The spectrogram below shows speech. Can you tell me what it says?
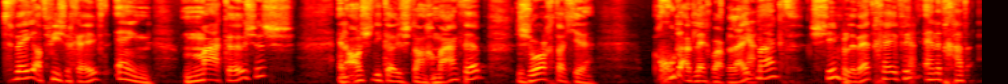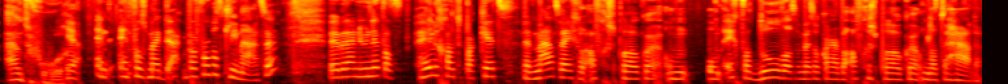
twee adviezen geeft. Eén, maak keuzes. En als je die keuzes dan gemaakt hebt, zorg dat je goed uitlegbaar beleid ja. maakt, simpele wetgeving ja. en het gaat uitvoeren. Ja, en, en volgens mij daar, bijvoorbeeld klimaat. Hè? We hebben daar nu net dat hele grote pakket met maatregelen afgesproken om, om echt dat doel wat we met elkaar hebben afgesproken om dat te halen.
